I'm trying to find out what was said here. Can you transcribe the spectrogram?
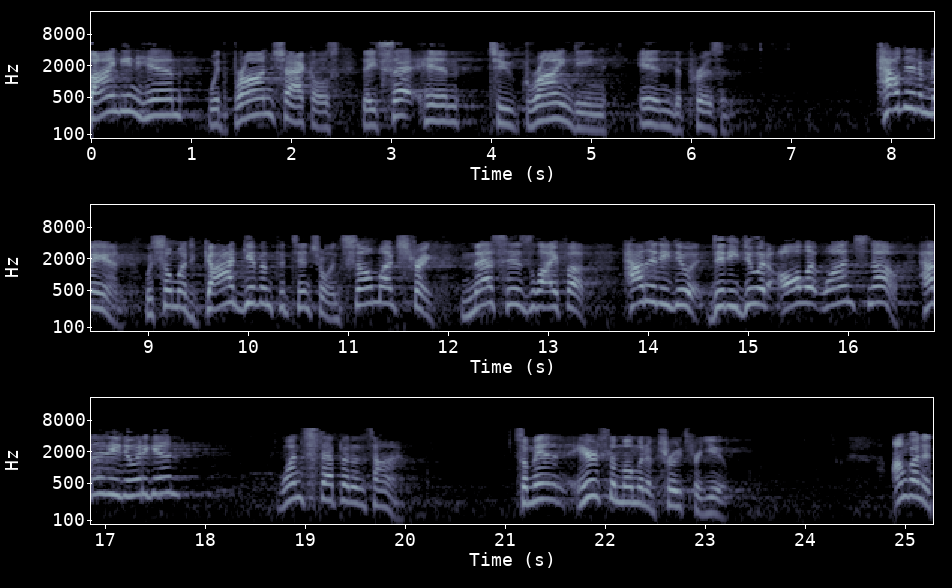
Binding him with bronze shackles, they set him to grinding in the prison. How did a man with so much God given potential and so much strength mess his life up? How did he do it? Did he do it all at once? No. How did he do it again? One step at a time. So, man, here's the moment of truth for you. I'm going to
